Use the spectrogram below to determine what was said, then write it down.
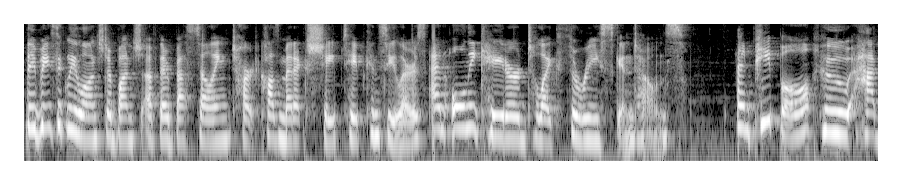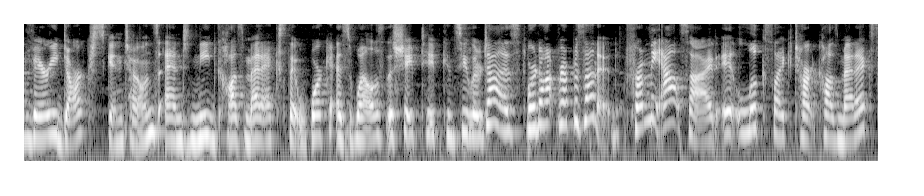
They basically launched a bunch of their best-selling Tarte cosmetics Cosmetics Shape Tape concealers and only catered to like three skin tones. And people who had very dark skin tones and need cosmetics that work as well as the Shape Tape Concealer does were not represented. From the outside, it looks like Tarte Cosmetics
